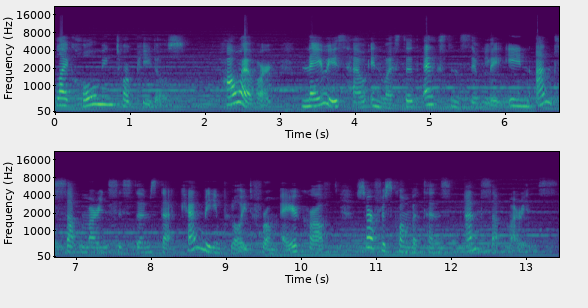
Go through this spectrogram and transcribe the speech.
like homing torpedoes. However, navies have invested extensively in anti-submarine systems that can be employed from aircraft, surface combatants, and submarines.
